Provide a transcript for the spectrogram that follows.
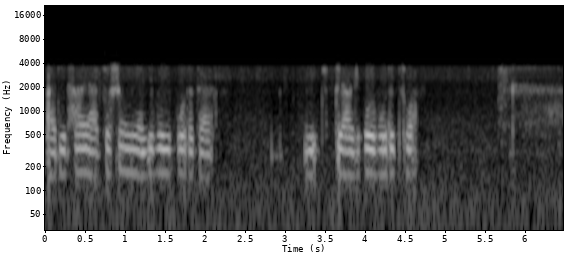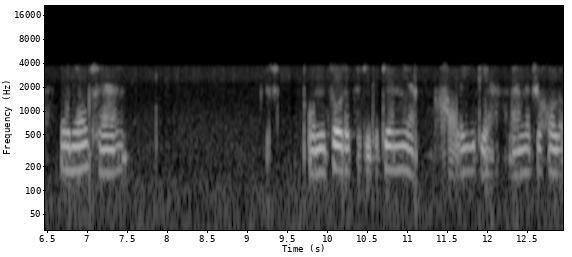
摆地摊呀、做生意，一步一步的在一这样一步一步的做。五年前，我们做了自己的店面，好了一点。完了之后了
